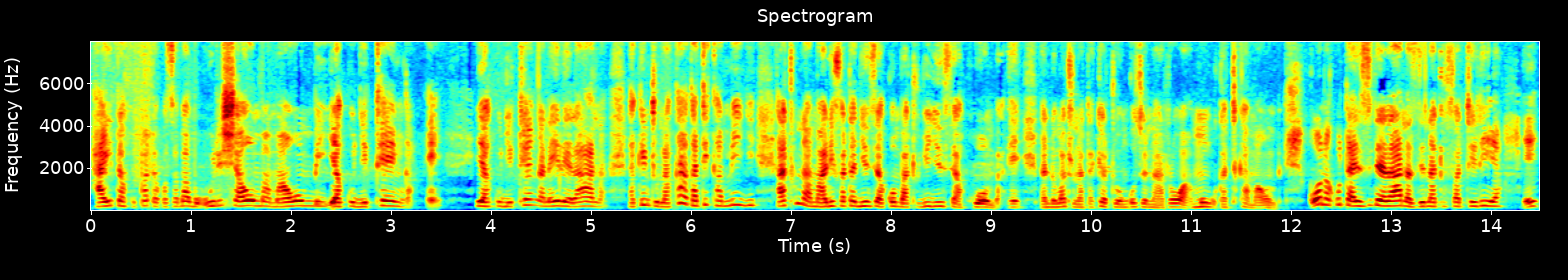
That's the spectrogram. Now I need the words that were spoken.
haitakupata kwa sababu ulishaomba maombi ya kujitenga eh ya kujitenga na ile laana, lakini tunakaa katika miji, hatuna maarifa hata jinsi ya kuomba, hatujui jinsi ya kuomba eh, na ndio maana tunatakiwa tuongozwe na roho Mungu katika maombi. Kwa hiyo unakuta zile laana zinatufuatilia eh,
